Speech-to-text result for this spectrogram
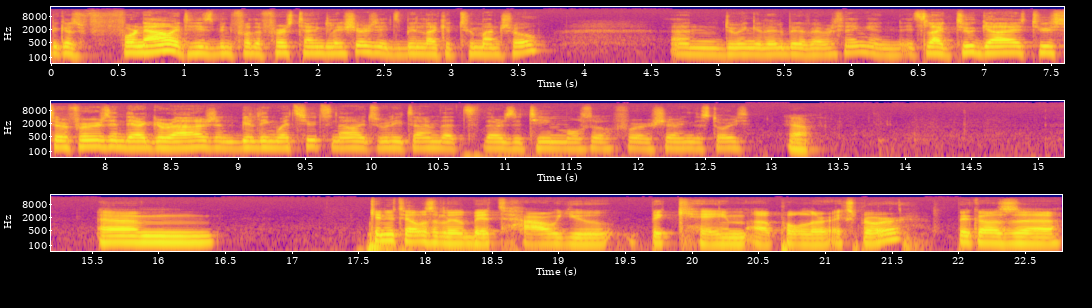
Because for now it has been for the first 10 glaciers it's been like a two-man show and doing a little bit of everything and it's like two guys two surfers in their garage and building wetsuits now it's really time that there's a team also for sharing the stories Yeah. Um, can you tell us a little bit how you became a polar explorer? Because uh,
